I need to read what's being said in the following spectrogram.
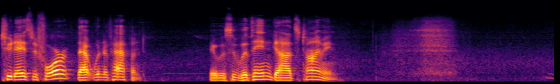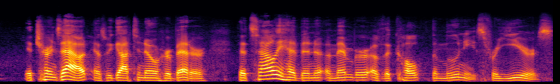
two days before, that wouldn't have happened. It was within God's timing. It turns out, as we got to know her better, that Sally had been a member of the cult, the Moonies, for years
